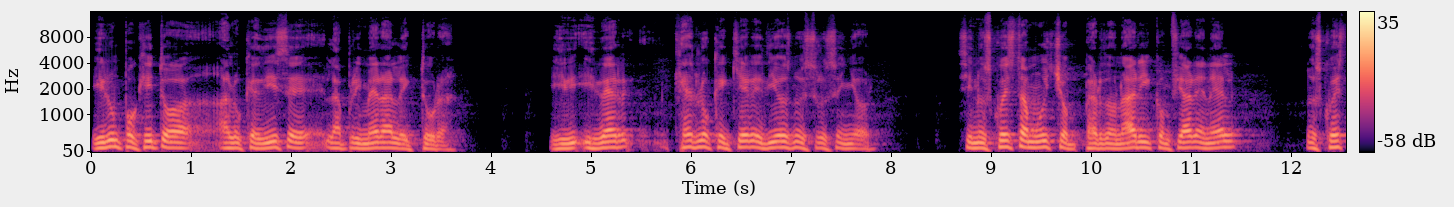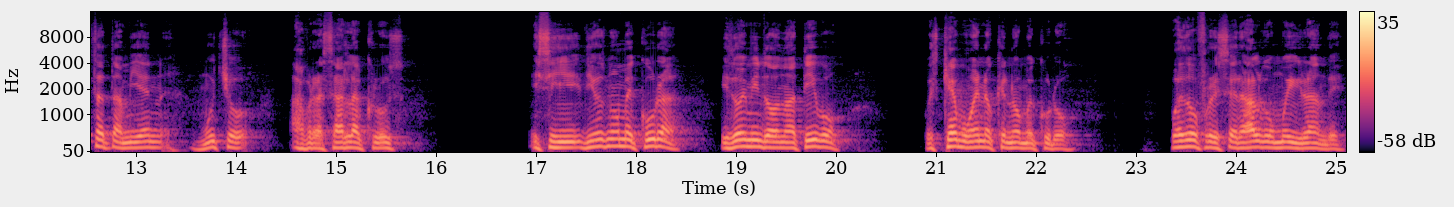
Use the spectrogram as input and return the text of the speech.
ir un poquito a, lo que dice la primera lectura y, y ver qué es lo que quiere Dios nuestro Señor. Si nos cuesta mucho perdonar y confiar en Él, nos cuesta también mucho abrazar la cruz. Y si Dios no me cura y doy mi donativo, pues qué bueno que no me curó. Puedo ofrecer algo muy grande,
